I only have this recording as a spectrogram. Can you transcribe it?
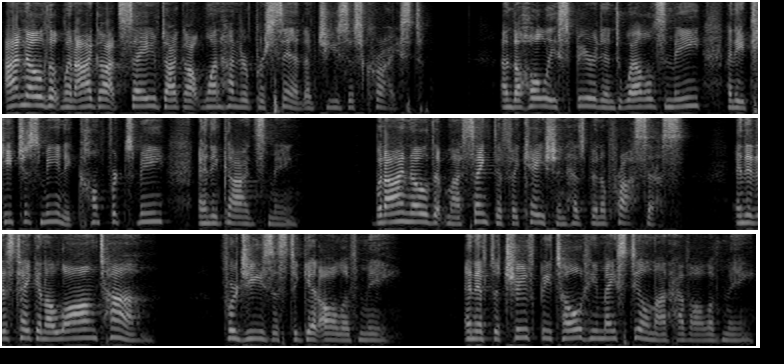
I know that when I got saved, I got 100% of Jesus Christ. And the Holy Spirit indwells me, and He teaches me, and He comforts me, and He guides me. But I know that my sanctification has been a process, and it has taken a long time for Jesus to get all of me. And if the truth be told, He may still not have all of me.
